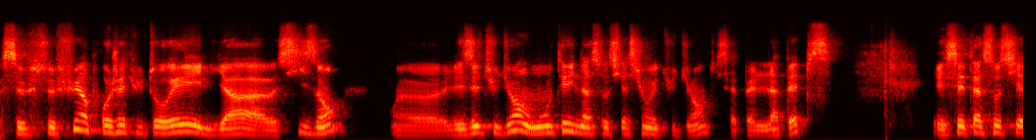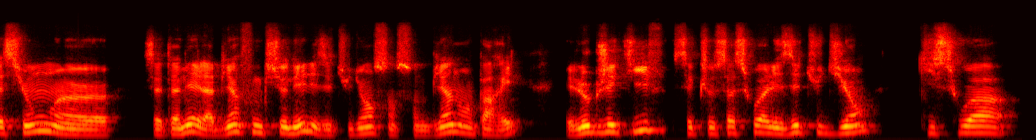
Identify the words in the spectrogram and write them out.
ce, fut un projet tutoré il y a six ans les étudiants ont monté une association étudiante qui s'appelle l'APEPS. Et cette association, euh, cette année, elle a bien fonctionné. Les étudiants s'en sont bien emparés. Et l'objectif, c'est que ce soit les étudiants qui soient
